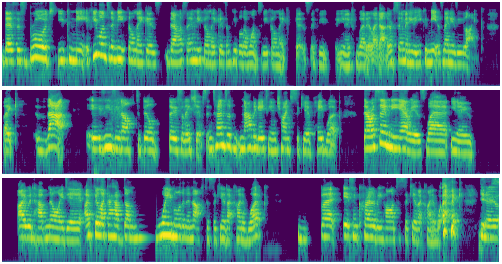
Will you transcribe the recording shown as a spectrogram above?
there's this broad you can meet if you wanted to meet filmmakers. There are so many filmmakers and people that want to be filmmakers. If you you know to word it like that, there are so many that you can meet as many as you like. Like that is easy enough to build those relationships. In terms of navigating and trying to secure paid work, there are so many areas where you know I would have no idea. I feel like I have done way more than enough to secure that kind of work, but it's incredibly hard to secure that kind of work. you know,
